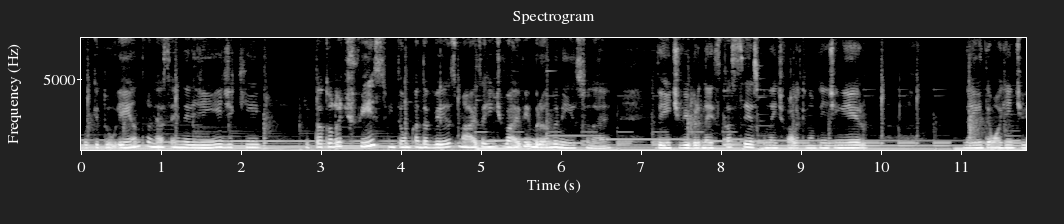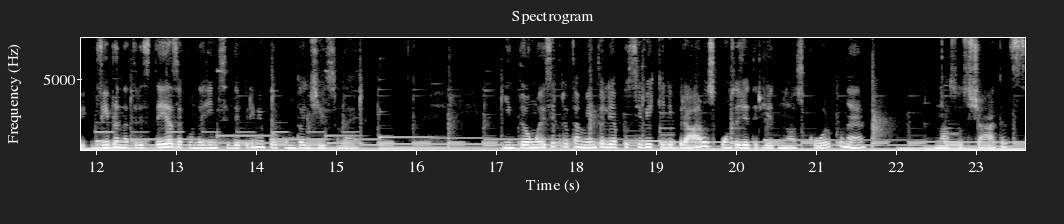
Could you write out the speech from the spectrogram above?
Porque tu entra nessa energia de que, que tá tudo difícil, então cada vez mais a gente vai vibrando nisso, né? a gente vibra na escassez quando a gente fala que não tem dinheiro. Né? Então a gente vibra na tristeza quando a gente se deprime por conta disso, né? Então esse tratamento ele é possível equilibrar os pontos de energia do nosso corpo, né? Nossos chakras.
